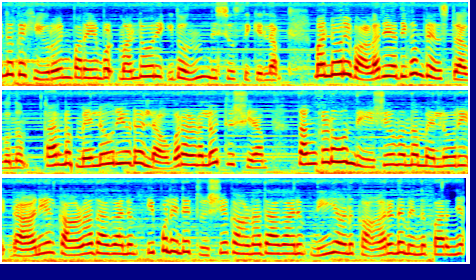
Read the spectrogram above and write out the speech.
എന്നൊക്കെ ഹീറോയിൻ പറയുമ്പോൾ മല്ലോറി ഇതൊന്നും വിശ്വസിക്കില്ല. മല്ലോറി വളരെയധികം ടെൻസ്ഡ് ആകുന്നു. കാരണം മെല്ലോറിയുടെ ലവർ ആണല്ലോ സങ്കടവും ദേഷ്യവും വന്ന മെല്ലോറി ഡാനിയൽ കാണാതാകാനും ഇപ്പോൾ എന്റെ ട്രിഷ്യ കാണാതാകാനും നീയാണ് കാരണമെന്ന് പറഞ്ഞ്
